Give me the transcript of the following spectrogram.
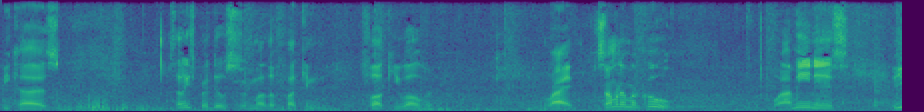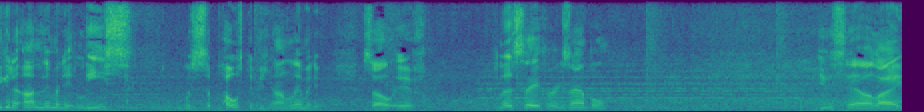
because some of these producers are motherfucking fuck you over. Right? Some of them are cool. What I mean is, if you get an unlimited lease, which is supposed to be unlimited. So if, let's say, for example, you sell like,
